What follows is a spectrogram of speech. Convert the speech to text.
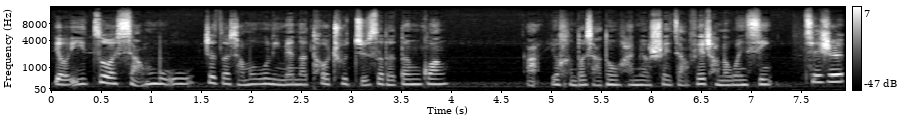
有一座小木屋，这座小木屋里面呢透出橘色的灯光，啊，有很多小动物还没有睡觉，非常的温馨。其实，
